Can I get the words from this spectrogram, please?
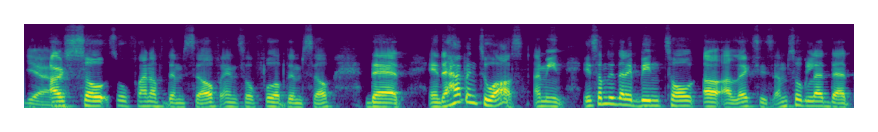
yeah. are so so fan of themselves and so full of themselves that and that happened to us. I mean it's something that i've been told uh, alexis i'm so glad that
